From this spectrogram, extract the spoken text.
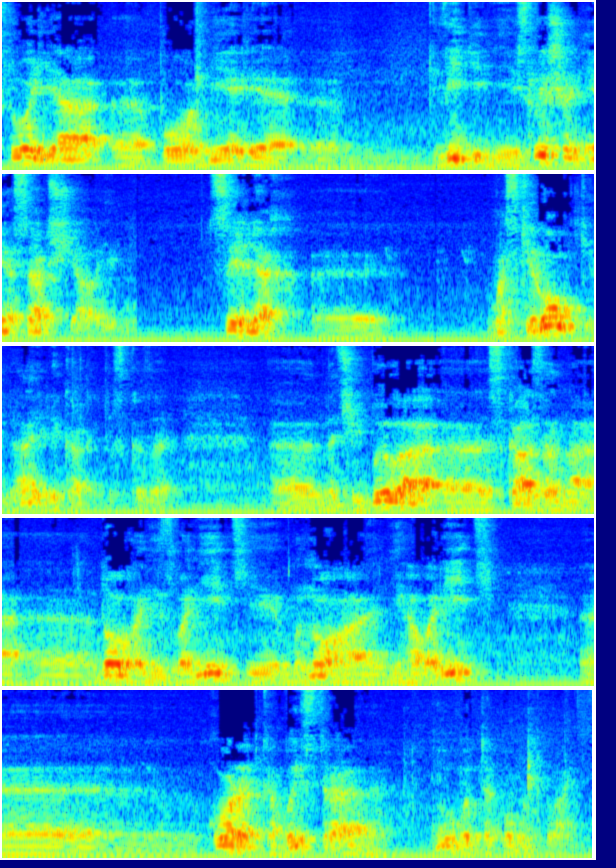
Что я э, по мере э, видения и слышания сообщал ему. В целях э, маскировки, да, или как это сказать, значит, было сказано долго не звонить, много не говорить, коротко, быстро, ну, вот в таком вот плане.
